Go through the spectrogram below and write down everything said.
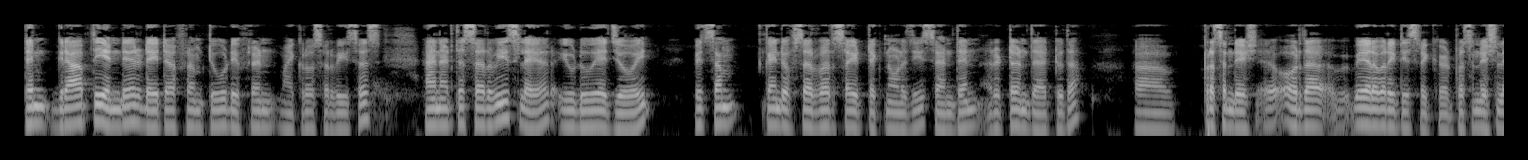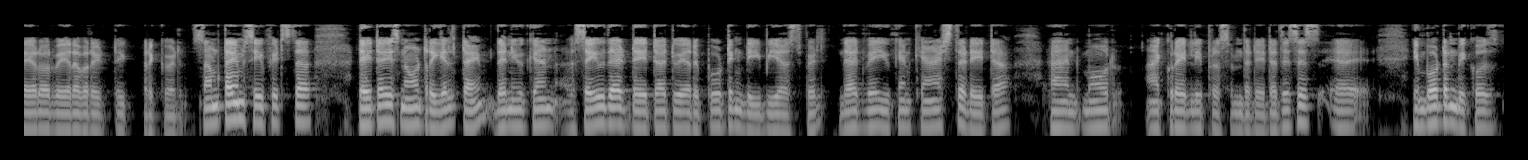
then grab the entire data from two different microservices. And at the service layer you do a join with some kind of server side technologies and then return that to the uh, presentation or the wherever it is required presentation layer or wherever it required. Sometimes if it's the data is not real time then you can save that data to a reporting db as well. That way you can cache the data and more accurately present the data. This is uh, important because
